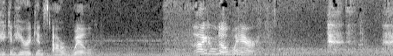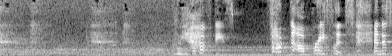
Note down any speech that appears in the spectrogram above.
Taken here against our will. I don't know where. We have these fucked up bracelets, and this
